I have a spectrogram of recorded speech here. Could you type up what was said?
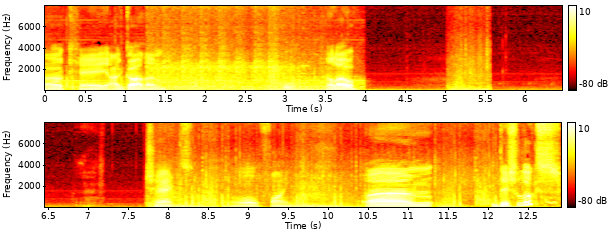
Okay, I got them. Ooh, hello. Checks. Oh, fine. Um, this looks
